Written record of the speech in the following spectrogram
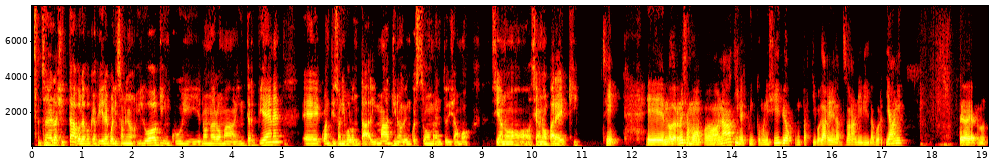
zone della città, volevo capire quali sono i luoghi in cui Nonna Roma interviene e quanti sono i volontari. Immagino che in questo momento diciamo, siano, siano parecchi. Sì, eh, allora noi siamo uh, nati nel quinto municipio, in particolare nella zona di Villa Gordiani. Eh,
